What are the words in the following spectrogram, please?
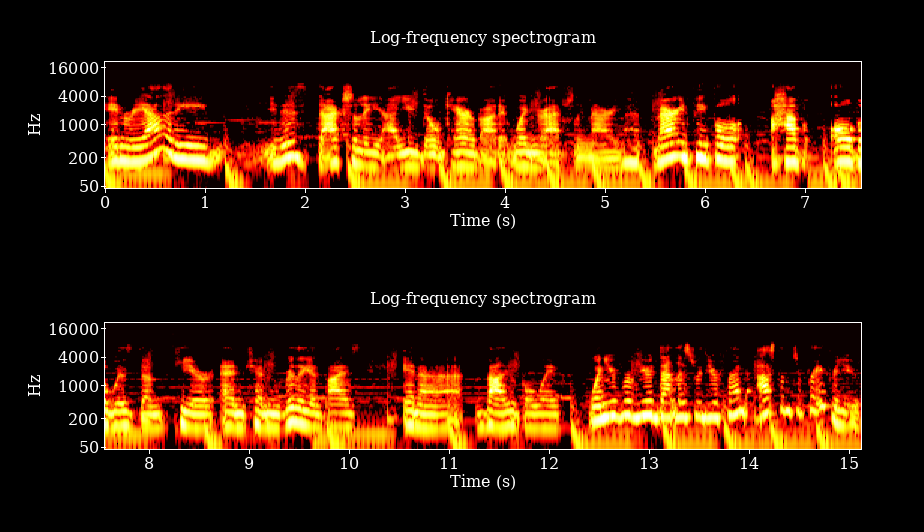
in reality, it is actually uh, you don't care about it when you're actually married. Married people have all the wisdom here and can really advise in a valuable way. When you've reviewed that list with your friend, ask them to pray for you.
